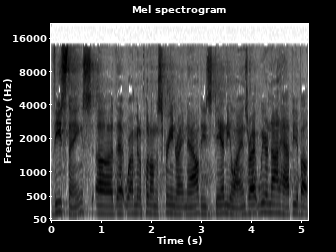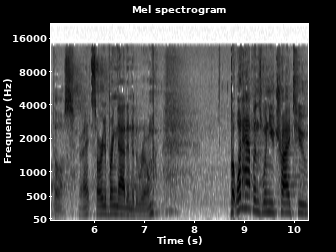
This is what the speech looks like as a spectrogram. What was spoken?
these things uh, that I'm going to put on the screen right now, these dandelions, right? We are not happy about those, right? Sorry to bring that into the room. But what happens when you try to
